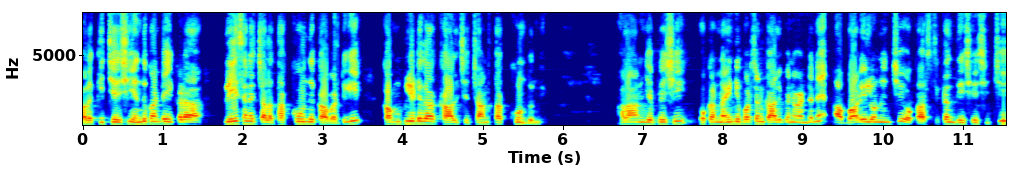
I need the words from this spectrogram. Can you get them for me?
వాళ్ళకి ఇచ్చేసి ఎందుకంటే ఇక్కడ ప్లేస్ అనేది చాలా తక్కువ ఉంది కాబట్టి కంప్లీట్గా కాల్చే ఛాన్స్ తక్కువ ఉంటుంది. అలా అని చెప్పేసి ఒక నైంటీ పర్సెంట్ కాలిపోయిన వెంటనే ఆ బాడీలో నుంచి ఒక అస్థికలు తీసేసి ఇచ్చి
